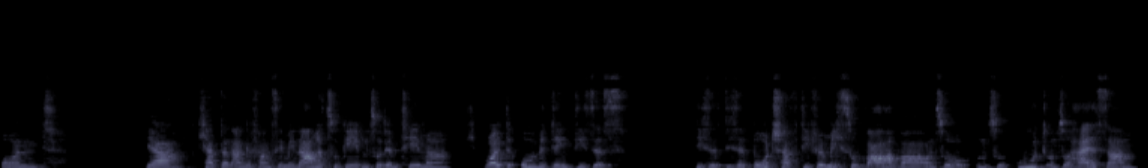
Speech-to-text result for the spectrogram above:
und ja, ich habe dann angefangen, Seminare zu geben zu dem Thema. Ich wollte unbedingt dieses, diese, diese Botschaft, die für mich so wahr war und so, und so gut und so heilsam,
